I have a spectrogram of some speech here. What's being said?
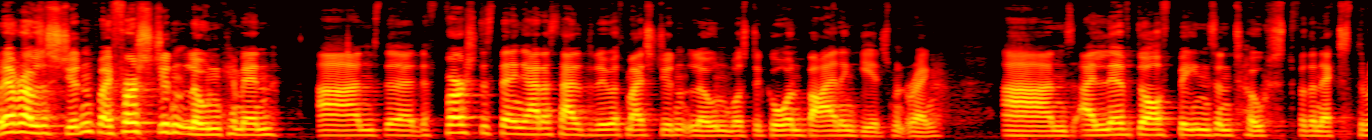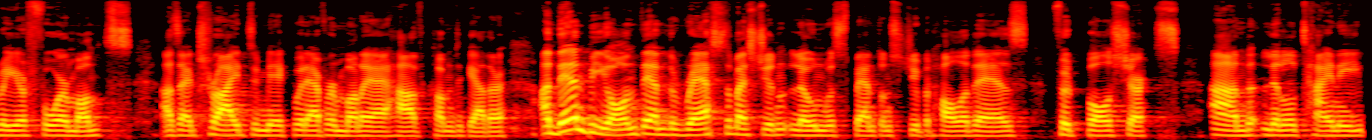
whenever I was a student, my first student loan came in, and the, the first thing I decided to do with my student loan was to go and buy an engagement ring. And I lived off beans and toast for the next three or four months as I tried to make whatever money I have come together. And then beyond then, the rest of my student loan was spent on stupid holidays, football shirts, and little tiny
